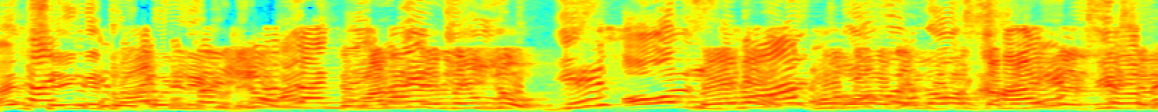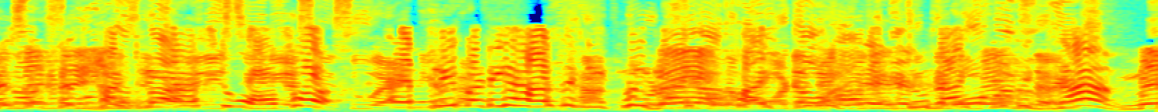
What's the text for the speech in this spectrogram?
I'm saying it openly the country today. on language Shefali, lines. tell the issue. All exam language is laws the and highest laws. service that the country has to offer. issue and you Everybody has an equal right right to to fight order to what write do. this exam. No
